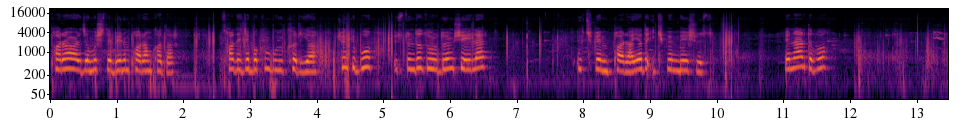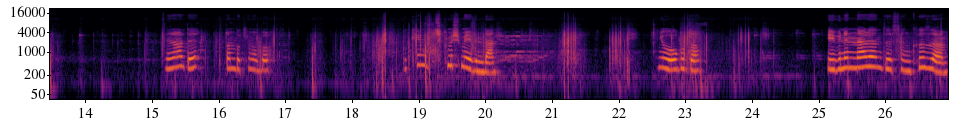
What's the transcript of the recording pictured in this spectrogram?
para harcamıştır benim param kadar. Sadece bakın bu yukarıya. Çünkü bu üstünde durduğum şeyler 3000 para ya da 2500. Ve nerede bu? E nerede? Buradan bakayım abi. Bakayım çıkmış mı evinden? Yo burada. Evinin neredesin kızım?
